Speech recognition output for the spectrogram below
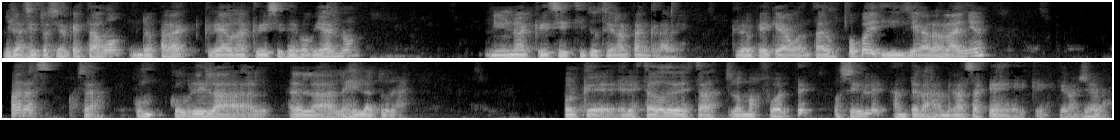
Y la situación que estamos no es para crear una crisis de gobierno ni una crisis institucional tan grave. Creo que hay que aguantar un poco y llegar al año para, o sea, cubrir la, legislatura. Porque el Estado debe estar lo más fuerte posible ante las amenazas que, que nos llevan.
